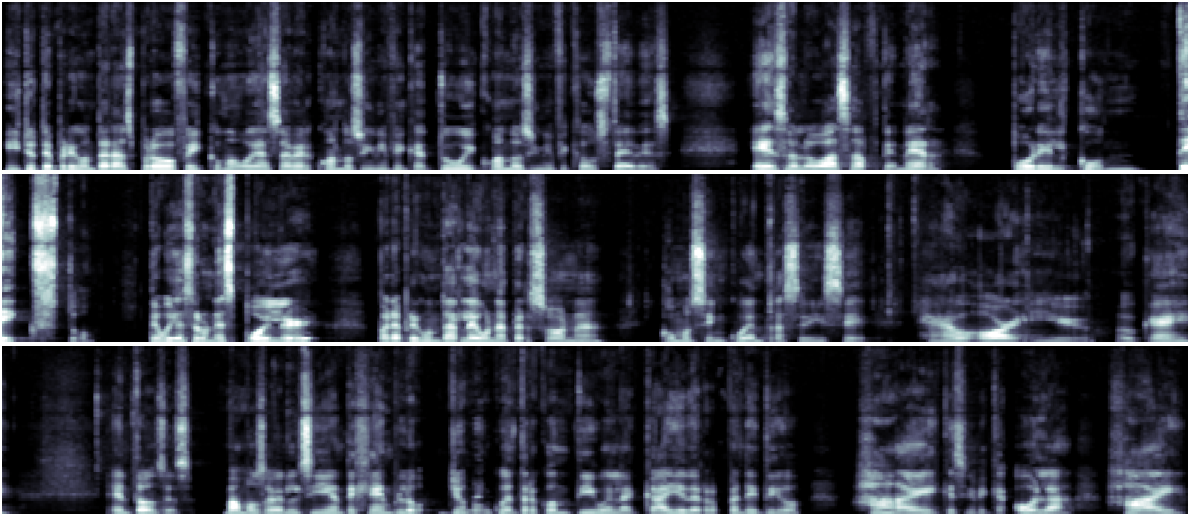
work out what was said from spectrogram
Y tú te preguntarás, profe, ¿y cómo voy a saber cuándo significa tú y cuándo significa ustedes? Eso lo vas a obtener por el contexto. Te voy a hacer un spoiler. Para preguntarle a una persona cómo se encuentra, se dice, How are you? ¿Ok? Entonces, vamos a ver el siguiente ejemplo. Yo me encuentro contigo en la calle, de repente digo, Hi, que significa hola. Hi,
